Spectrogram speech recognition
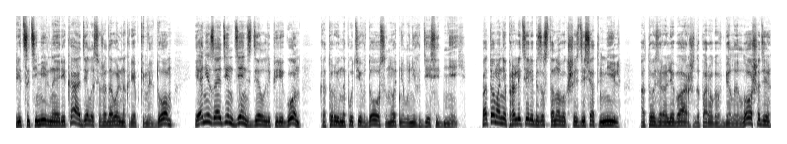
Тридцатимильная река оделась уже довольно крепким льдом, и они за один день сделали перегон, который на пути в Доусон отнял у них 10 дней. Потом они пролетели без остановок 60 миль от озера Лебарш до порогов Белой Лошади,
